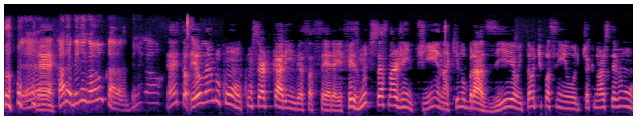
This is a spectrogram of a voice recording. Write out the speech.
É, É. Cara, é bem legal, cara. Bem legal. É, então, eu lembro com, com certo carinho dessa série aí. Fez muito sucesso na Argentina, aqui no Brasil. Então, tipo assim, o Chuck Norris teve um-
